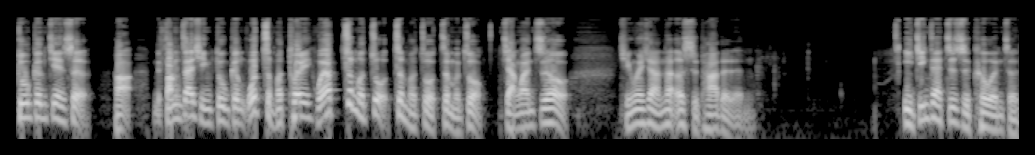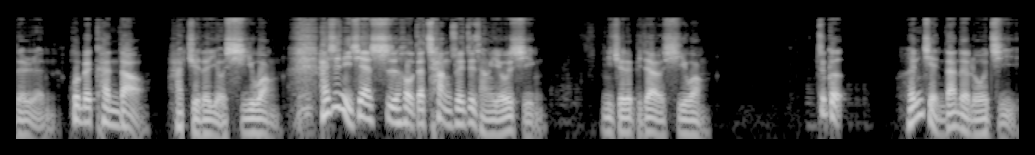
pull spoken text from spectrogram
都更建设。好，防灾型都跟，我怎么推？我要这么做，这么做，这么做。讲完之后，请问一下，那二十趴的人已经在支持柯文哲的人，会不会看到他觉得有希望？还是你现在事后在唱衰这场游行，你觉得比较有希望？这个很简单的逻辑。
